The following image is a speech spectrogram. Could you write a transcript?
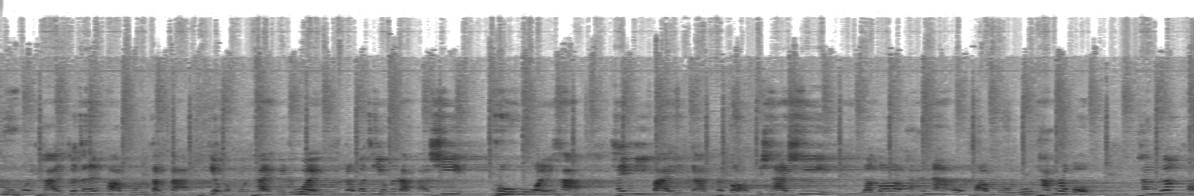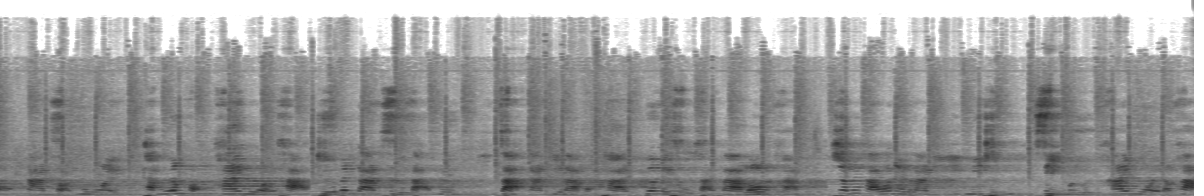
ดูมวยไทยก็จะได้ความรู้ต่างๆ ที่เกี่ยวกับมวยไทยไปด้วย เราก็จะยกระดับอาชีพครูมวยค่ะ ให้มีใบการประกอบวิชาชีพ แล้วก็พัฒนาองค์ความรู้ทั้งระบบ ทั้งเรื่องของการสอนมวย ทั้งเรื่องของค่ายมวยค่ะ ถือเป็นการสื่อสารหนึ่งจากการกีฬาของไทยเพื่อไปสู่สายตาโลกค่ะ เชื่อไหมคะว่าในเวลานี้มีถึง 40,000 ค่ายมวยแล้วค่ะ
